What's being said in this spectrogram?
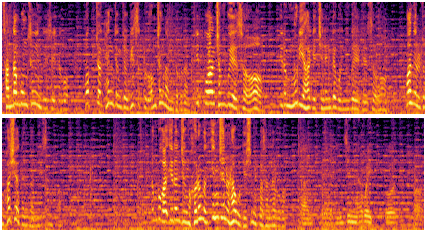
산단공 승인도 있어야 되고 법적 행정적 리스크가 엄청납니다. 그다음 이 또한 정부에서 이런 무리하게 진행되고 있는 것에 대해서 관여를 좀 하셔야 되는 거 아니겠습니까? 정부가 이런 지금 흐름은 인진을 하고 계십니까, 산자부가? 아, 네, 인진하고 있고 어,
